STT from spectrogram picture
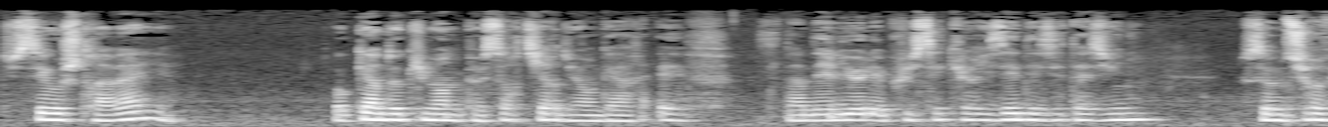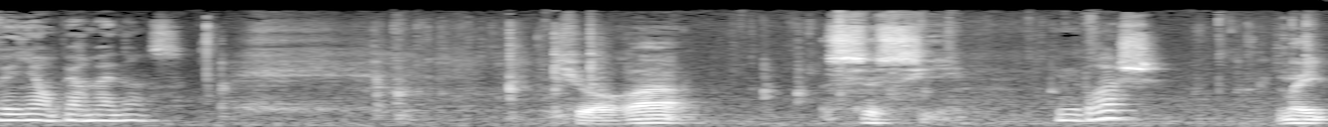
Tu sais où je travaille? Aucun document ne peut sortir du hangar F. C'est un des lieux les plus sécurisés des États-Unis. Nous sommes surveillés en permanence. Tu auras ceci. Une broche? Oui,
